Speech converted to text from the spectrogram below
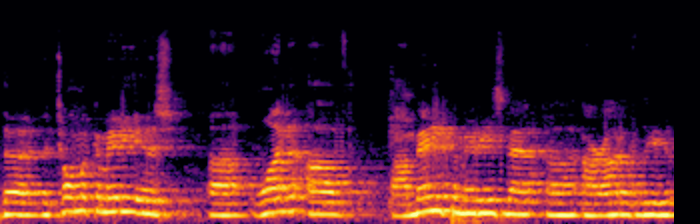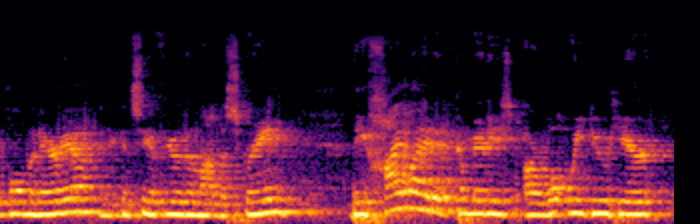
the, the Tomah committee is uh, one of uh, many committees that uh, are out of the Holmen area, and you can see a few of them on the screen. The highlighted committees are what we do here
